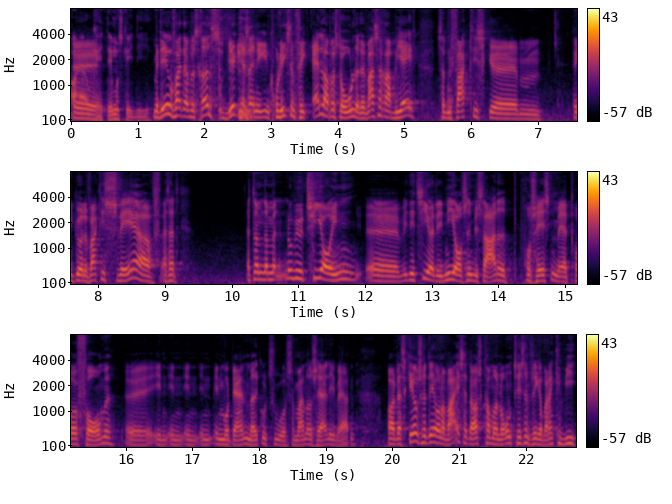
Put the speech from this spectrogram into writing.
Ej, øh, okay, det er måske lige... Men det er jo faktisk, der blev skrevet en, virkelig, altså en, en kronik, som fik alle op af stolen, og den var så rabiat, så den faktisk, øh, den gjorde det faktisk sværere. Altså, altså når man, nu er vi jo 10 år inde, øh, det er 10 år, det er 9 år siden, vi startede processen med at prøve at forme øh, en, en, en, en- en moderne madkultur, som er noget særligt i verden. Og der sker jo så det undervejs, at der også kommer nogen til, som tænker, hvordan kan vi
